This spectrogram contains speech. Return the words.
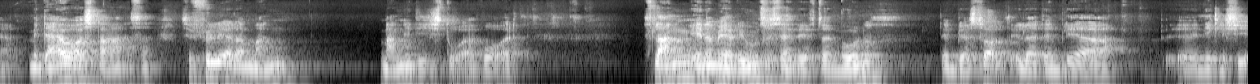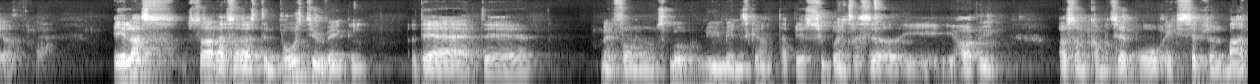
Ja, men der er jo også bare, altså, selvfølgelig er der mange, mange af de historier, hvor at slangen ender med at blive uinteressant efter en måned, den bliver solgt, eller den bliver øh, negligeret. Ja. Ellers, så er der så også den positive vinkel, og det er, at øh, man får nogle små nye mennesker, der bliver super interesseret i, i hobbyen, og som kommer til at bruge exceptionelt meget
